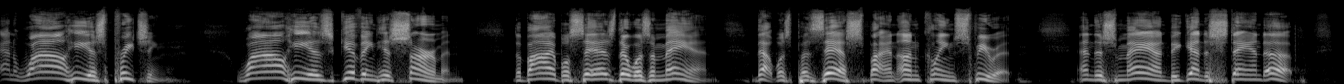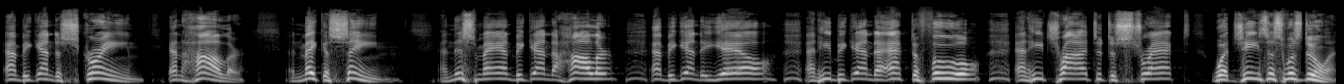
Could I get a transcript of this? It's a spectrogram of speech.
And while he is preaching, while he is giving his sermon, the Bible says there was a man that was possessed by an unclean spirit. And this man began to stand up and began to scream and holler and make a scene. And this man began to holler and began to yell and he began to act a fool and he tried to distract what Jesus was doing.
